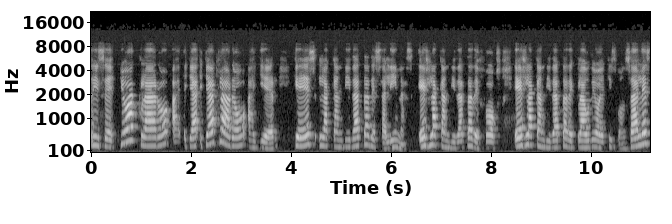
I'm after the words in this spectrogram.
dice, yo aclaro, ya, aclaró ayer que es la candidata de Salinas, es la candidata de Fox, es la candidata de Claudio X González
